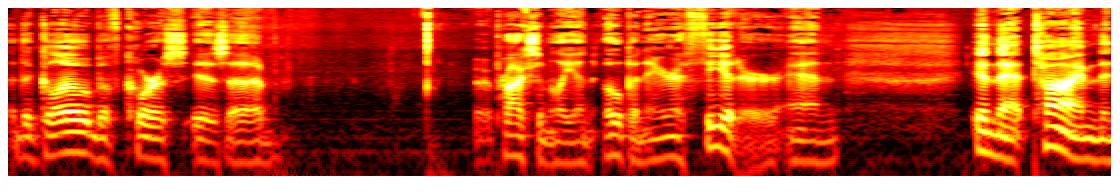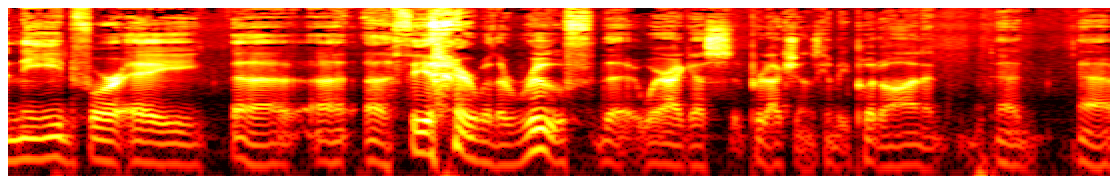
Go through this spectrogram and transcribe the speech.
The Globe, of course, is a, approximately an open air theater, and in that time, the need for a uh, a, a, theater with a roof that, where I guess productions can be put on at, uh,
